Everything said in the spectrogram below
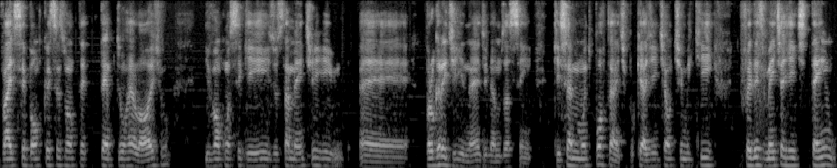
vai ser bom porque vocês vão ter tempo de um relógio e vão conseguir justamente é, progredir, né? Digamos assim. Que isso é muito importante, porque a gente é um time que, felizmente, a gente tem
